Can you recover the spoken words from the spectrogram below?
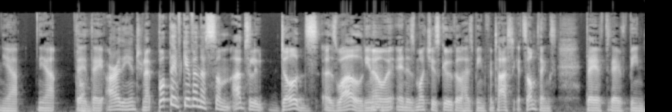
Yeah, yeah. They, they are the internet, but they've given us some absolute duds as well. You know, Mm. in as much as Google has been fantastic at some things, they've they've been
